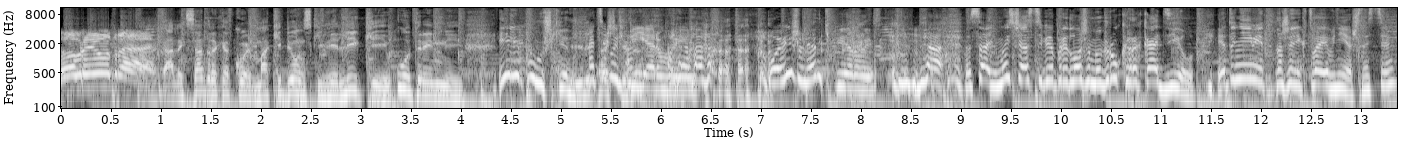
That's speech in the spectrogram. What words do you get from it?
Доброе утро! Александр какой? Македонский, великий, утренний. Или Пушкин. Или Хотя бы Пушкин. первый. Ой, видишь, у Ленки первый. Да, Сань, мы сейчас тебе предложим игру «Крокодил». Это не имеет отношения к твоей внешности.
